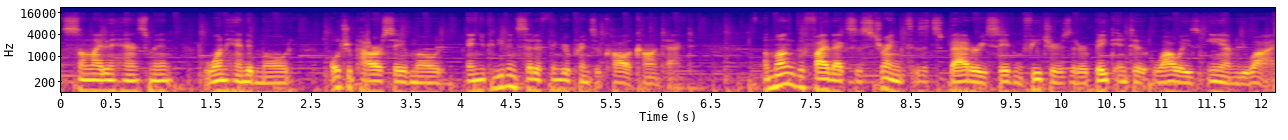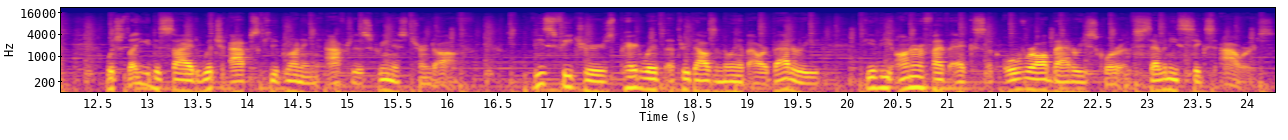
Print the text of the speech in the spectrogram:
sunlight enhancement, one-handed mode, ultra power save mode, and you can even set a fingerprint to call a contact. Among the 5X's strengths is its battery saving features that are baked into Huawei's EMUI, which let you decide which apps keep running after the screen is turned off. These features, paired with a 3000 mAh battery, give the Honor 5X an overall battery score of 76 hours.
